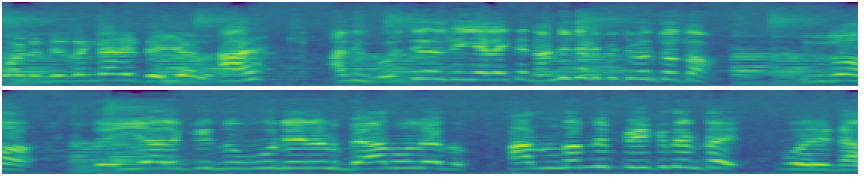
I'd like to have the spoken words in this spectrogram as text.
వాళ్ళు నిజంగానే దెయ్యాలు. అది ఒరిజినల్ దెయ్యాలైతే నన్ను జడిపించమని చూద్దాం. ఇదిగో దెయ్యాలకి నువ్వు నేనని భేదం లేదు. అందరినీ పీకి తింటాయి. ఓరి నా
